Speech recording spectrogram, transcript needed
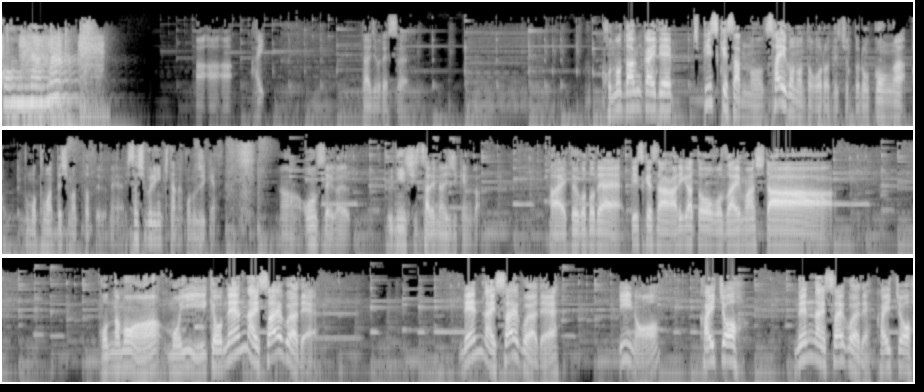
こんなま。あ、あ、あ、はい。大丈夫です。この段階で、ピスケさんの最後のところでちょっと録音が、も止まってしまったというね。久しぶりに来たな、この事件。あ音声が認識されない事件が。はい、ということで、ピスケさんありがとうございました。こんなもん？もういい？今日年内最後やで。年内最後やで。いいの？会長。年内最後やで、会長。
